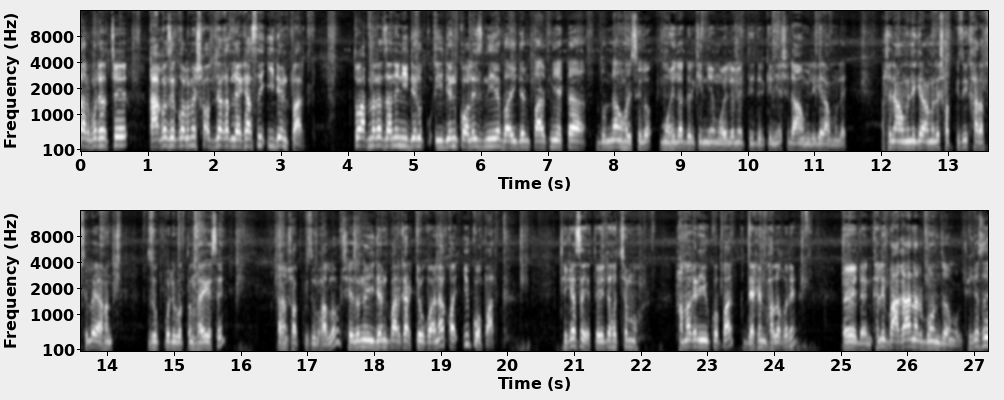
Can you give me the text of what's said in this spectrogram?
তারপরে হচ্ছে কাগজে কলমে সব জায়গায় লেখা আছে ইডেন পার্ক। তো আপনারা জানেন ইডেন ইডেন কলেজ নিয়ে বা ইডেন পার্ক নিয়ে একটা দুর্নাম হয়েছিল, মহিলাদেরকে নিয়ে, মহিলা নেত্রীদেরকে নিয়ে, সেটা আওয়ামী লীগের আমলে। আসলে আওয়ামী লীগের আমলে সব কিছুই খারাপ ছিল, এখন যুগ পরিবর্তন হয়ে গেছে। এখন সব কিছু ভালো। সেই জন্য ইডেন পার্ক আর কেউ কয় না, কয় ইকো পার্ক। ঠিক আছে? তো এটা হচ্ছে হামাগের ইকো পার্ক, দেখেন ভালো করে। এই দেন, খালি বাগান আর বন জঙ্গল, ঠিক আছে?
